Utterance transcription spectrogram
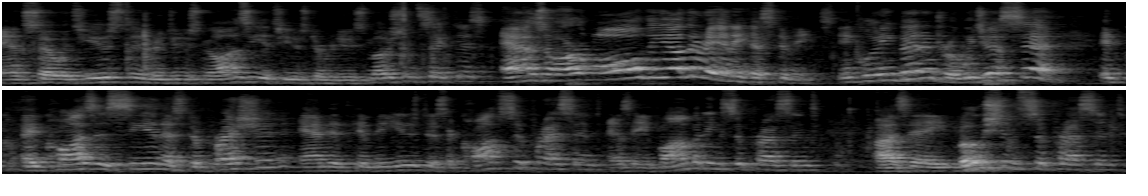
And so it's used to reduce nausea, it's used to reduce motion sickness, as are all the other antihistamines, including Benadryl, we just said. It, it, causes CNS depression, and it can be used as a cough suppressant, as a vomiting suppressant, as a motion suppressant.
